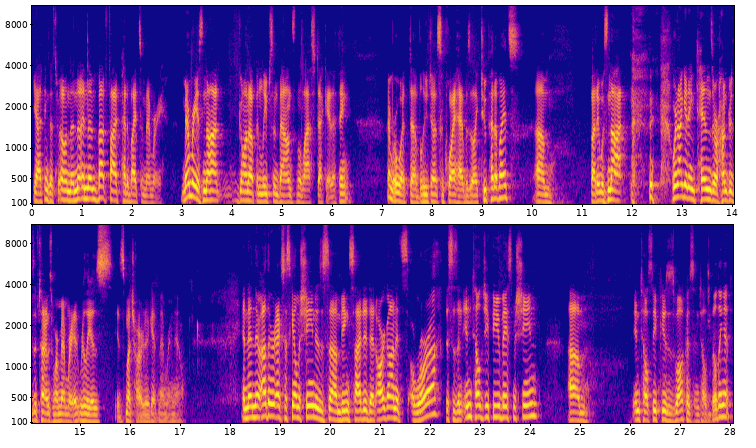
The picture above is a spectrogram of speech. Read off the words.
yeah, I think that's, oh, and then, and then about five petabytes of memory. Memory has not gone up in leaps and bounds in the last decade. I think I remember what uh, Blue Sequoia had. Was it like two petabytes? Um, but it was not, we're not getting tens or hundreds of times more memory. It really is, it's much harder to get memory now. And then the other exascale machine is um, being sited at Argonne. It's Aurora. This is an Intel GPU-based machine. Um, Intel CPUs as well, because Intel's building it.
